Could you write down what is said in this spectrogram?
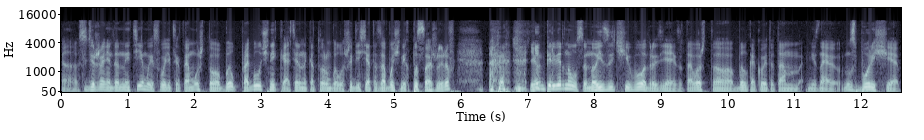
Э, Содержание данной темы сводится к тому, что был прогулочный катер, на котором было 60 озабоченных пассажиров, и он перевернулся. Но из-за чего, друзья? Из-за того, что был какой-то там, не знаю, ну, сборище,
